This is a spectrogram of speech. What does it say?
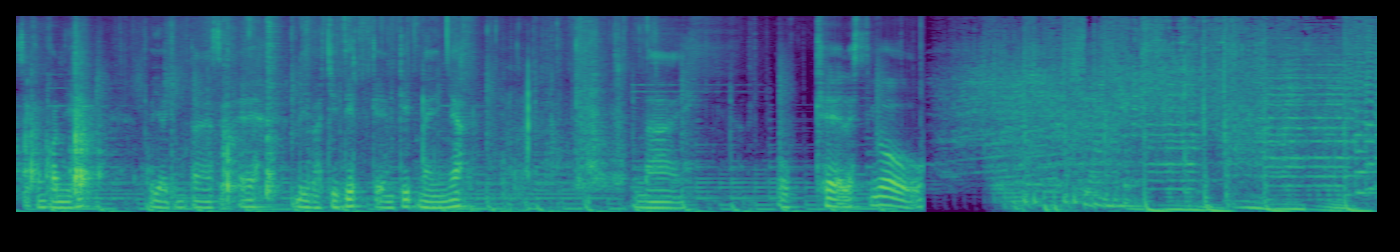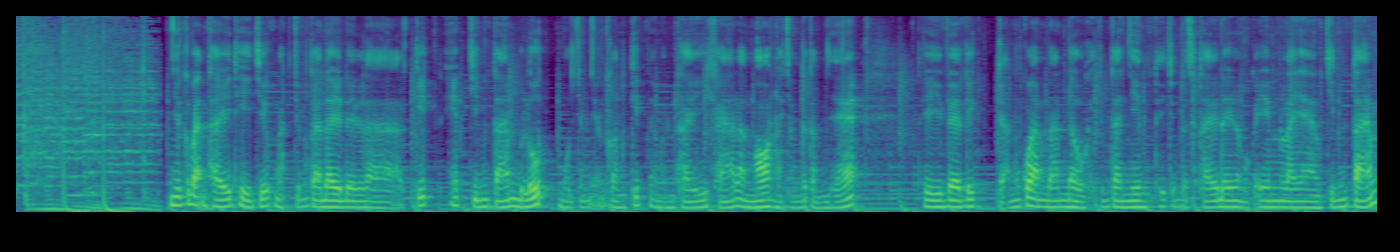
Sẽ không còn gì hết. Bây giờ chúng ta sẽ đi vào chi tiết cái em kit này nhé này. Okay, let's go. Như các bạn thấy thì trước mặt chúng ta đây đây là kit F98 Plus, một trong những con kit mà mình thấy khá là ngon ở trong cái tầm giá. Thì về cái cảm quan ban đầu khi chúng ta nhìn thì chúng ta sẽ thấy đây là một cái em layout 98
